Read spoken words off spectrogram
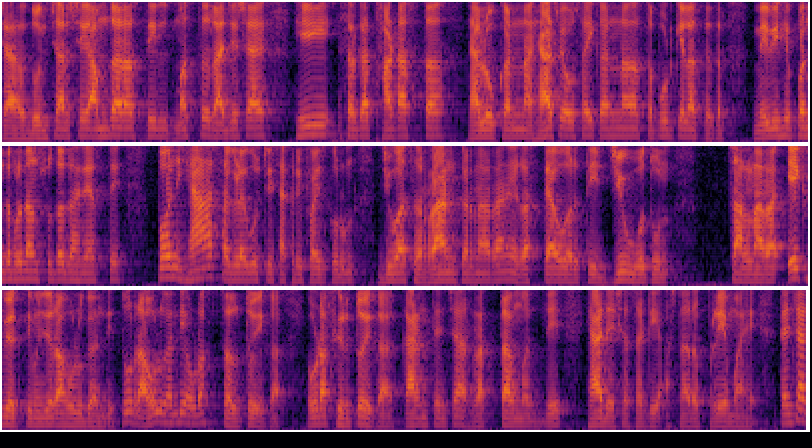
चा दोन चारशे आमदार असतील. मस्त राजेशाही ही सरकार थाट असता. ह्या लोकांना ह्याच व्यावसायिकांना सपोर्ट केला असते तर मे बी हे पंतप्रधानसुद्धा झाले असते. पण ह्या सगळ्या गोष्टी सॅक्रिफाईस करून जीवाचं रान करणारा आणि रस्त्यावरती जीव ओतून चालणारा एक व्यक्ती म्हणजे राहुल गांधी. तो राहुल गांधी एवढा चालतोय का? एवढा फिरतो आहे का? कारण त्यांच्या रक्तामध्ये ह्या देशासाठी असणारं प्रेम आहे. त्यांच्या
